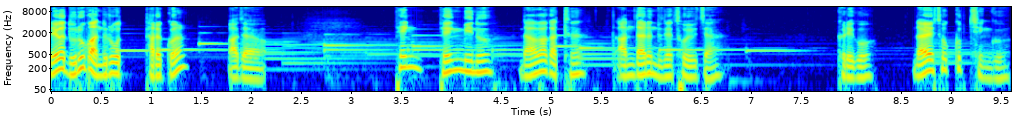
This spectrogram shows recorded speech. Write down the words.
내가 누르고 안 누르고 다를걸? 맞아요. 백, 백민우, 나와 같은 남다른 눈의 소유자. 그리고 나의 소꿉 친구.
